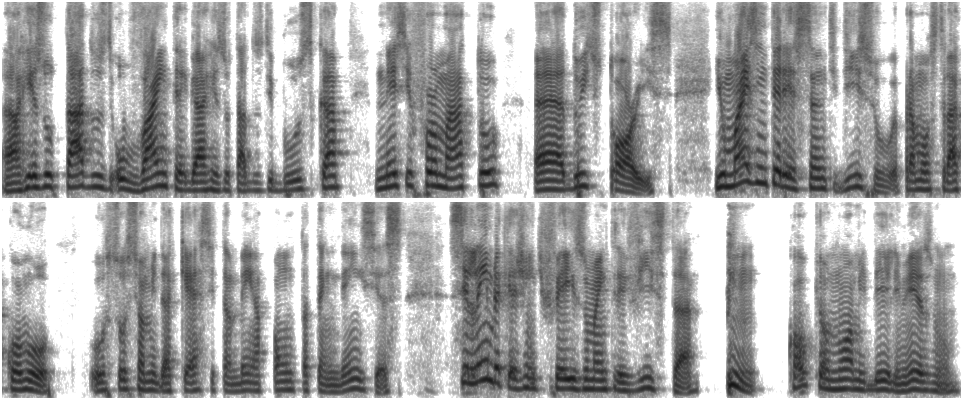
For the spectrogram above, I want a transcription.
uh, resultados, ou vai entregar resultados de busca nesse formato uh, do Stories. E o mais interessante disso, para mostrar como o Social Media Cast também aponta tendências, se lembra que a gente fez uma entrevista, qual que é o nome dele mesmo?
